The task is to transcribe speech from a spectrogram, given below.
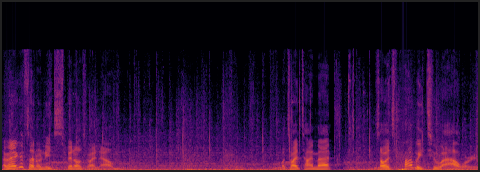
I mean, I guess I don't need spinels right now. What's my time at? So it's probably two hours.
